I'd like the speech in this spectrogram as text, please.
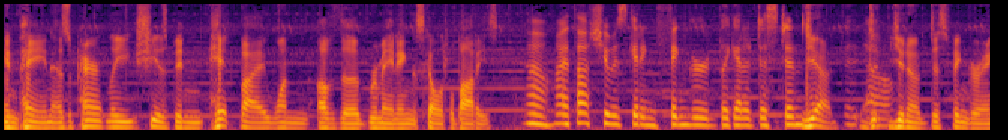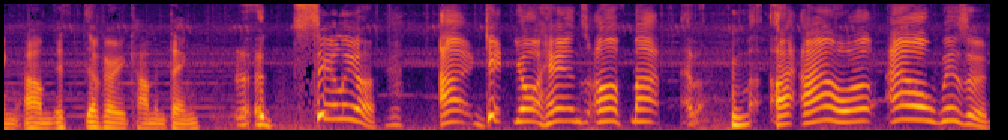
in pain as apparently she has been hit by one of the remaining skeletal bodies. Oh, I thought she was getting fingered like at a distance. Yeah, Uh, d- oh. you know, disfingering. Um, it's a very common thing. Uh, Celia, get your hands off my, uh, our our wizard!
